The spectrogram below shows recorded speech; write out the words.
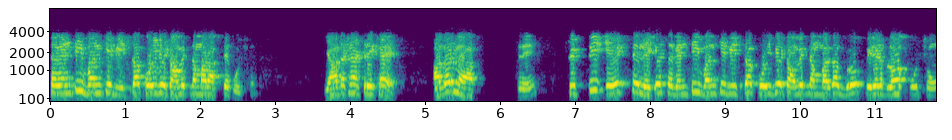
71 के बीच का कोई भी एटॉमिक नंबर आपसे पूछूँ। याद रखना ट्रिक है। अगर मैं आपसे 58 से लेके 71 के बीच का कोई भी एटॉमिक नंबर का ग्रुप पीरियड ब्लॉक पूछूँ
